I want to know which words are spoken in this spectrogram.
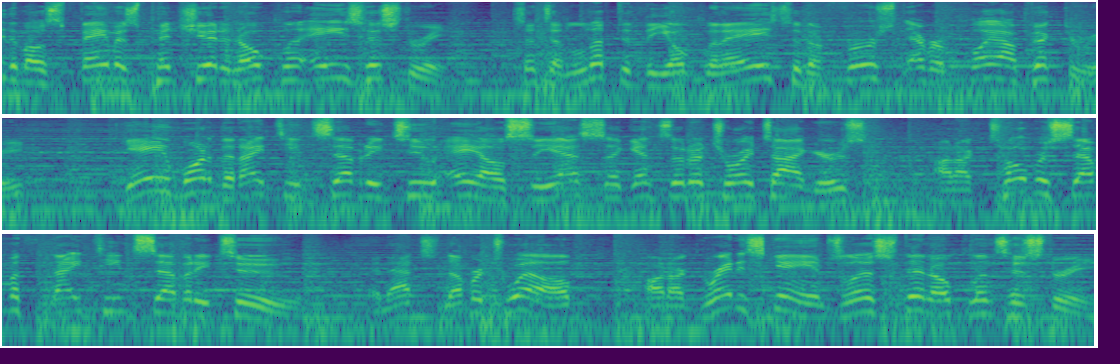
The most famous pinch hit in Oakland A's history, since it lifted the Oakland A's to their first ever playoff victory Game one of the 1972 ALCS against the Detroit Tigers on October 7th, 1972. And that's number 12 on our greatest games list in Oakland's history.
